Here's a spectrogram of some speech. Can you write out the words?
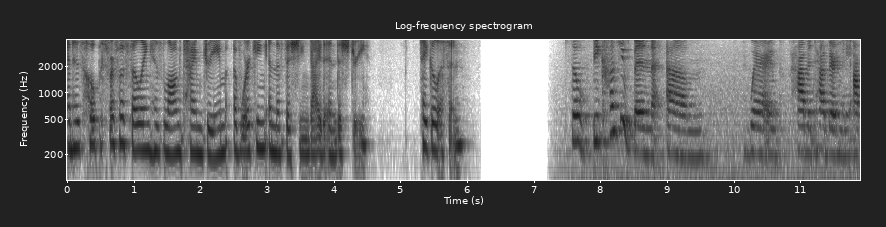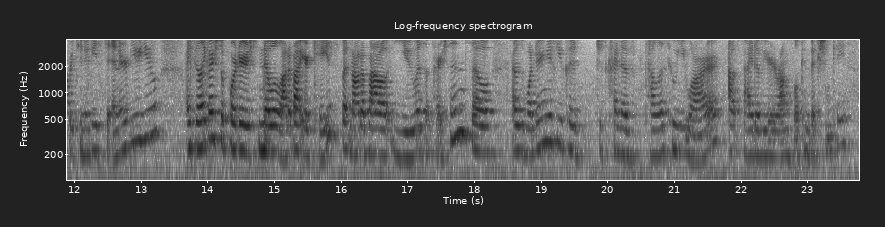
and his hopes for fulfilling his longtime dream of working in the fishing guide industry. Take a listen. So, because you've been um, where I haven't had very many opportunities to interview you. I feel like our supporters know a lot about your case, but not about you as a person. So I was wondering if you could just kind of tell us who you are outside of your wrongful conviction case.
